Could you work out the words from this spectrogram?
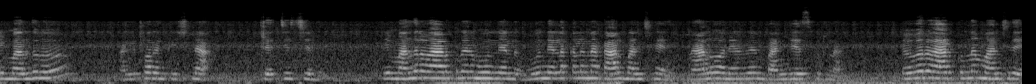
ఈ మందులు అల్లిపురం కృష్ణ తెచ్చిచ్చిండు ఈ మందులు వాడుకున్నాను మూడు నెలలు. మూడు నెలల కల్లా నా కాలు మంచిగా నాలుగో నెల నేను పని చేసుకుంటున్నాను ఎవరు వాడుకున్నా మంచిదే.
